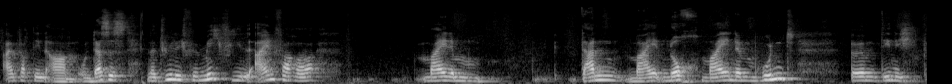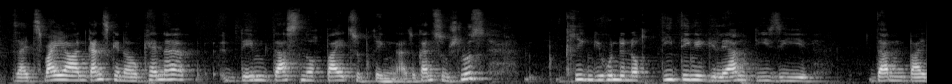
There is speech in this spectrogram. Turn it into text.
einfach den Arm. Und das ist natürlich für mich viel einfacher, meinem, dann mein, noch meinem Hund, ähm, den ich seit zwei Jahren ganz genau kenne, dem das noch beizubringen. Also ganz zum Schluss kriegen die Hunde noch die Dinge gelernt, die sie dann bei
